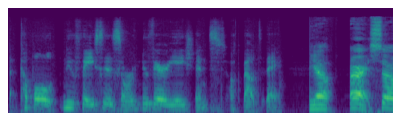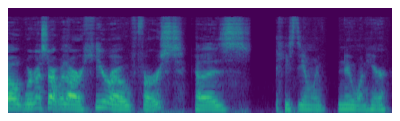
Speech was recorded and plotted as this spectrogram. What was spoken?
a couple new faces or new variations to talk about today. Yep. All right, so we're gonna start with our hero first, because he's the only new one here.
